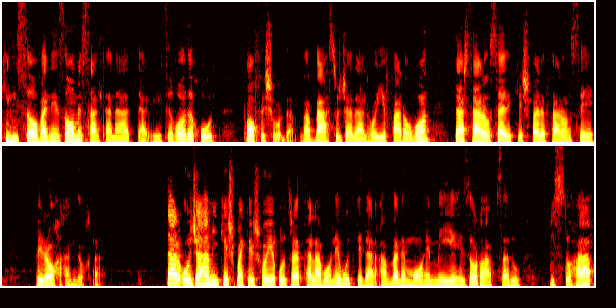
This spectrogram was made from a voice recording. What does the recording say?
کلیسا و نظام سلطنت در اعتقاد خود پافشردند و بحث و جدلهای فراوان در سراسر کشور فرانسه به راه انداختند. در اوج همین کشمکش های قدرت طلبانه بود که در اول ماه می 1727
